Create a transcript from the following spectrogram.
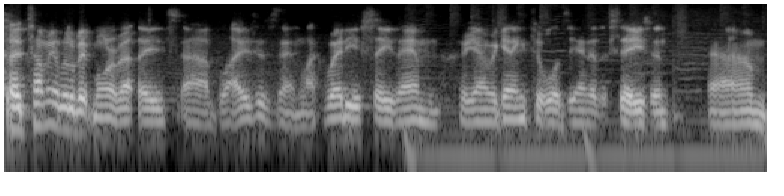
So tell me a little bit more about these uh, Blazers then. Like, where do you see them? You know, we're getting towards the end of the season. Um,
